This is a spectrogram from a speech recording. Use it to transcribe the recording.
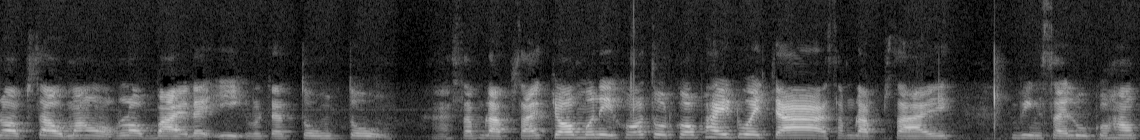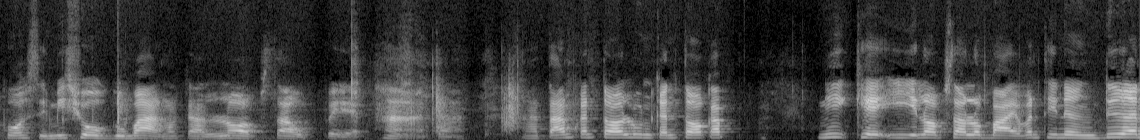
รอบเสาร์มาออกรอบบ่ายได้อีกเราจะตรงตรง สำหรับสายจอมือนี่ขอโทษขออภัยด้วยจ้าสำหรับสายวิ่งสายลูดของเฮาพอสิมีโชคอยู่บ้างเนาะจ้ะรอบเสาร์แปดห้าจ้าตามกันต่อรุ่นกันต่อกับ นี่เคอีรอบเสารบายวันที่หนึ่งเดือน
